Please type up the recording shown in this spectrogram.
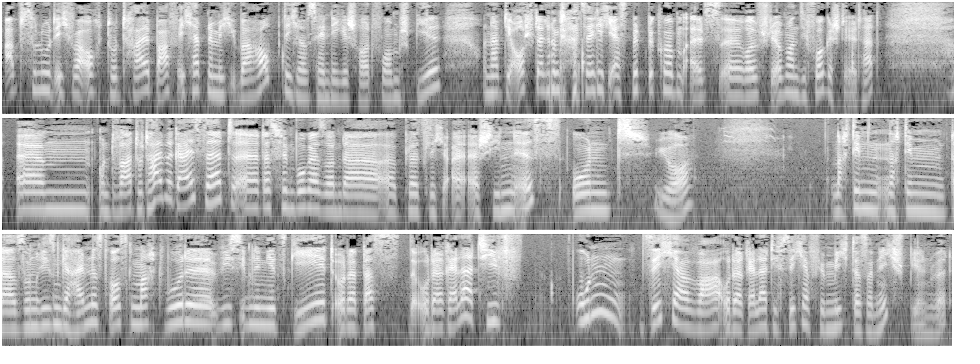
absolut. Ich war auch total baff. Ich habe nämlich überhaupt nicht aufs Handy geschaut vor dem Spiel und habe die Ausstellung tatsächlich erst mitbekommen, als äh, Rolf Stürmann sie vorgestellt hat. Ähm, und war total begeistert, äh, dass Finn Burgerson da äh, plötzlich äh, erschienen ist. Und ja, nachdem, nachdem da so ein Riesengeheimnis draus gemacht wurde, wie es ihm denn jetzt geht oder das oder relativ unsicher war oder relativ sicher für mich, dass er nicht spielen wird,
